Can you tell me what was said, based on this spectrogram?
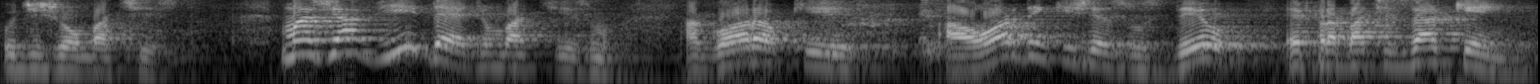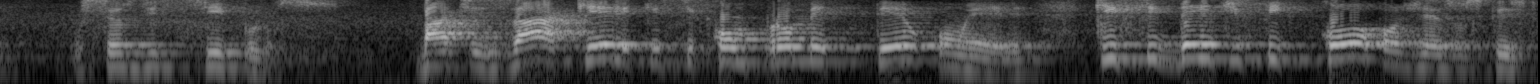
o de João Batista. Mas já havia ideia de um batismo. Agora o que a ordem que Jesus deu é para batizar quem? Os seus discípulos. Batizar aquele que se comprometeu com ele, que se identificou com Jesus Cristo,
